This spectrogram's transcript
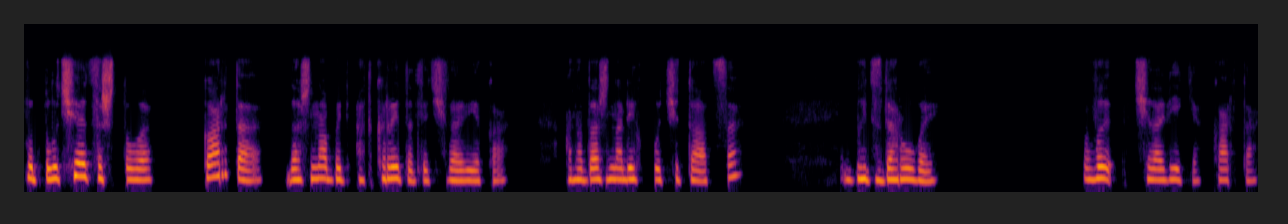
Вот получается, что карта должна быть открыта для человека. Она должна легко читаться, быть здоровой. В человеке карта.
